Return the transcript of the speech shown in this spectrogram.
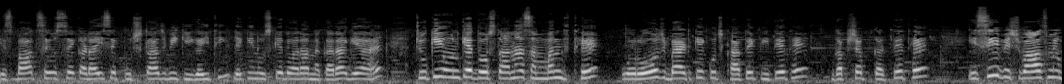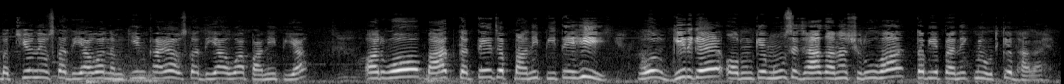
इस बात से उससे कड़ाई से पूछताछ भी की गई थी, लेकिन उसके द्वारा नकारा गया है। चूँकि उनके दोस्ताना संबंध थे, वो रोज बैठ के कुछ खाते पीते थे, गपशप करते थे। इसी विश्वास में बच्चियों ने उसका दिया हुआ नमकीन खाया, उसका दिया हुआ पानी पिया। और वो बात करते जब पानी पीते ही वो गिर गए और उनके मुँह से झाग आना शुरू हुआ, तब ये पैनिक में उठ के भागा है।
